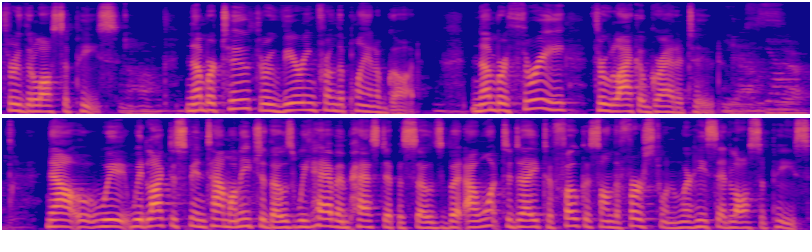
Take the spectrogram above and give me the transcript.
through the loss of peace. Number two, through veering from the plan of God. Number three, through lack of gratitude. Now, we, we'd like to spend time on each of those. We have in past episodes, but I want today to focus on the first one where he said loss of peace.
